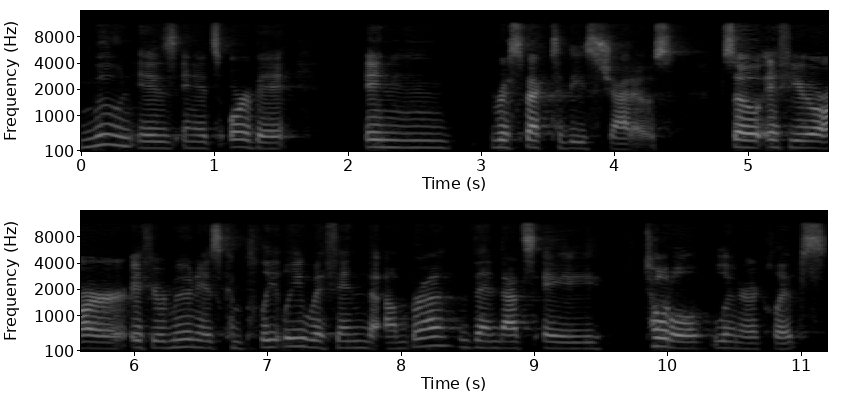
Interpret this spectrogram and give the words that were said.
moon is in its orbit in respect to these shadows. So if you are, if your moon is completely within the umbra, then that's a total lunar eclipse.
